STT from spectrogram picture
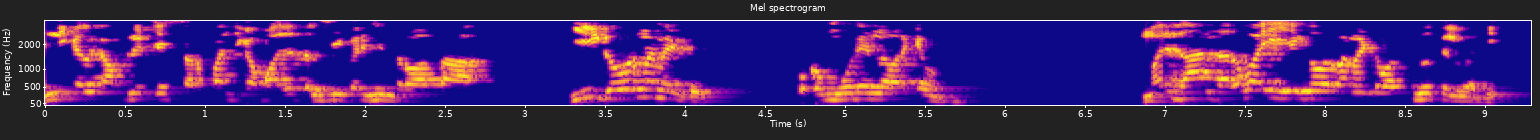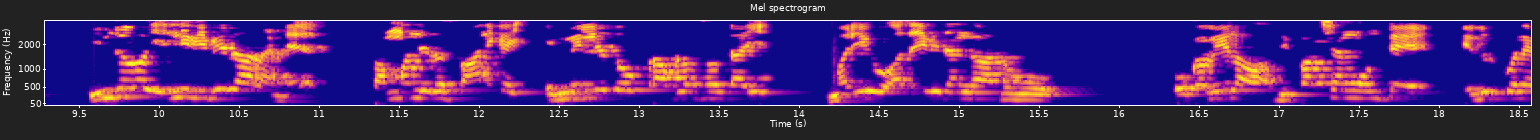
ఎన్నికలు కంప్లీట్ చేసి సర్పంచ్గా బాధ్యతలు స్వీకరించిన తర్వాత ఈ గవర్నమెంట్ ఒక మూడేళ్ళ వరకే ఉంటుంది. మరి దాని తర్వాత ఏ గవర్నమెంట్ వస్తుందో తెలియదు. ఇందులో ఎన్ని విభేదాలంటే సంబంధిత స్థానిక ఎమ్మెల్యేతో ప్రాబ్లమ్స్ ఉంటాయి. మరియు అదే విధంగా నువ్వు ఒకవేళ విపక్షంగా ఉంటే ఎదుర్కొనే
